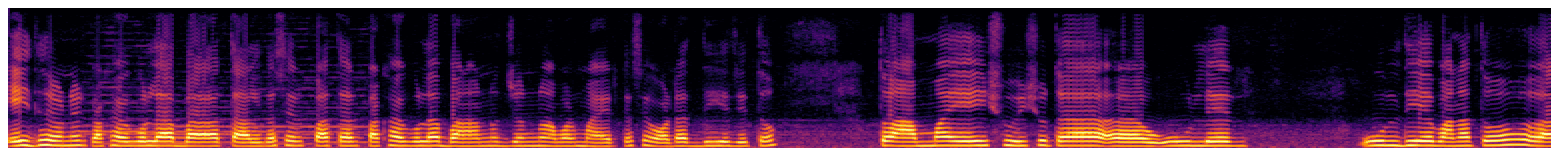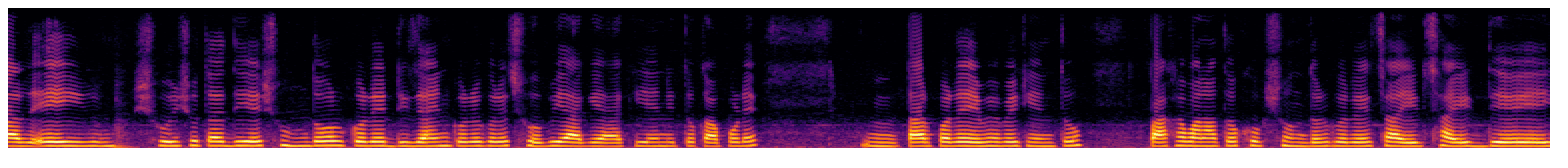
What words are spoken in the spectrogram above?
এই ধরনের পাখাগুলা বা তাল গাছের পাতার পাখাগুলা বানানোর জন্য আমার মায়ের কাছে অর্ডার দিয়ে যেত। তো আম্মা এই সুই সুতা উলের উল দিয়ে বানাতো আর এই সুই সুতা দিয়ে সুন্দর করে ডিজাইন করে করে ছবি আগে আঁকিয়ে নিত কাপড়ে। তারপরে এভাবে কিন্তু পাখা বানাতো খুব সুন্দর করে সাইড সাইড দিয়ে এই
